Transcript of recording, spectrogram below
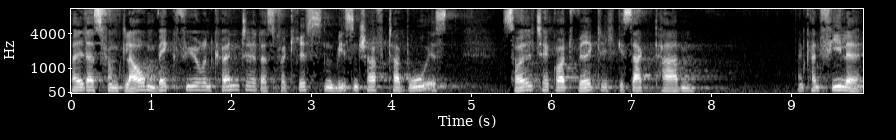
weil das vom Glauben wegführen könnte, dass für Christen Wissenschaft tabu ist? Sollte Gott wirklich gesagt haben, man kann viele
